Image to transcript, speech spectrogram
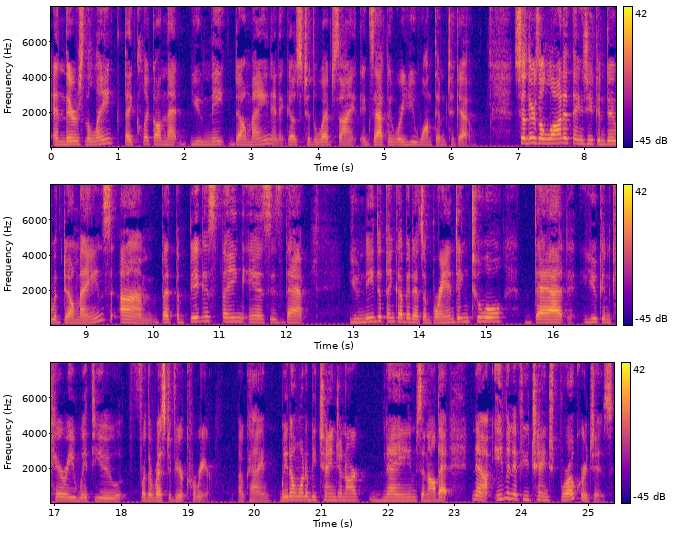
And there's the link. They click on that unique domain and it goes to the website exactly where you want them to go. So there's a lot of things you can do with domains, um, but the biggest thing is is that you need to think of it as a branding tool that you can carry with you for the rest of your career. Okay. We don't want to be changing our names and all that. Now, even if you change brokerages,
